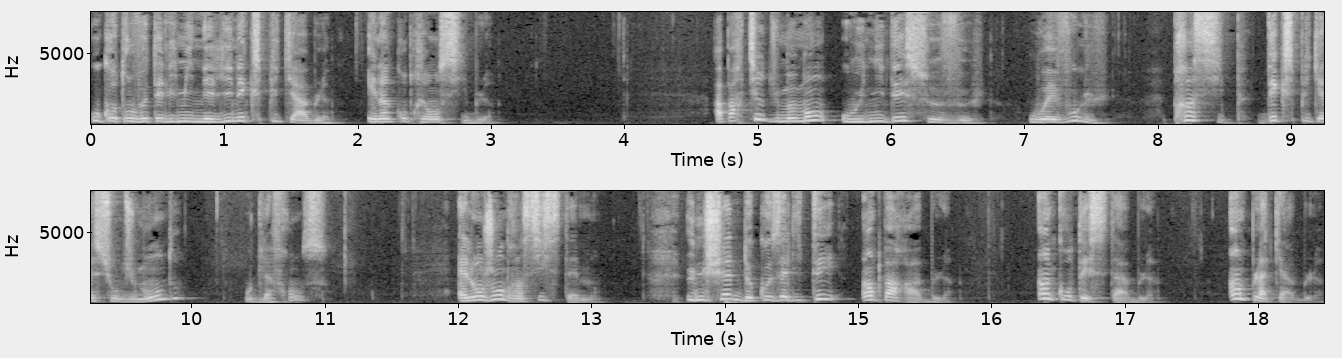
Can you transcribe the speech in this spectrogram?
ou quand on veut éliminer l'inexplicable et l'incompréhensible. À partir du moment où une idée se veut, ou est voulue, principe d'explication du monde, ou de la France, elle engendre un système, une chaîne de causalité imparable, incontestable, implacable.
